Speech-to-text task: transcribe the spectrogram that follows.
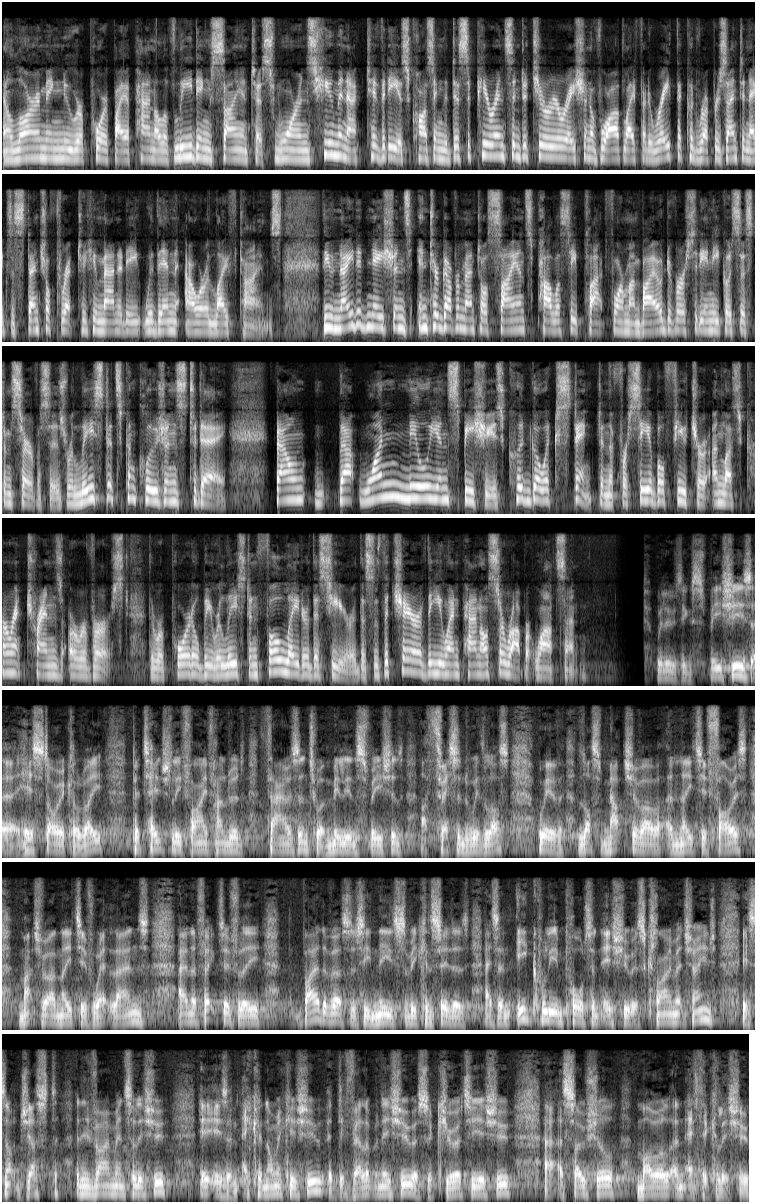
An alarming new report by a panel of leading scientists warns human activity is causing the disappearance and deterioration of wildlife at a rate that could represent an existential threat to humanity within our lifetimes. The United Nations Intergovernmental Science Policy Platform on Biodiversity and Ecosystem Services released its conclusions today found that 1 million species could go extinct in the foreseeable future unless current trends are reversed. The report will be released in full later this year. This is the chair of the UN panel, Sir Robert Watson. We're losing species at a historical rate. Potentially 500,000 to a million species are threatened with loss. We've lost much of our native forests, much of our native wetlands, and effectively biodiversity needs to be considered as an equally important issue as climate change. It's not just an environmental issue, it is an economic issue, a development issue, a security issue, uh, a social, moral and ethical issue.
